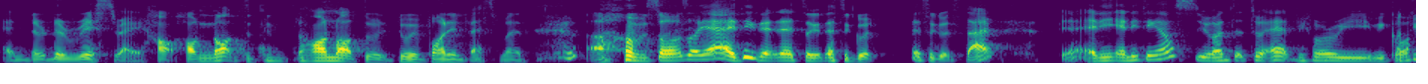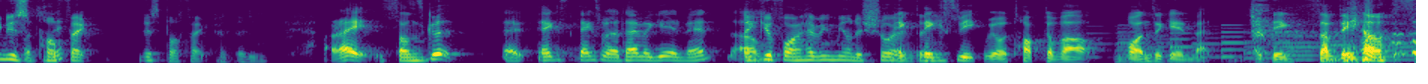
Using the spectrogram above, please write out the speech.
and the, the risk, right? How how not to how not to do a bond investment. Um so so yeah, I think that that's a that's a good that's a good start. Yeah, any anything else you wanted to add before we, we go? I think this is perfect. This is perfect, Anthony. All right, sounds good. Thanks thanks for your time again, man. Um, Thank you for having me on the show. Next, next week we'll talk about bonds again, but I think something else.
